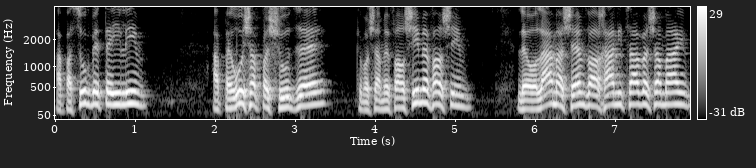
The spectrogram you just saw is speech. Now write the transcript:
הפסוק בתהילים, הפירוש הפשוט זה, כמו שהמפרשים מפרשים, לעולם השם דברך ניצב בשמיים.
